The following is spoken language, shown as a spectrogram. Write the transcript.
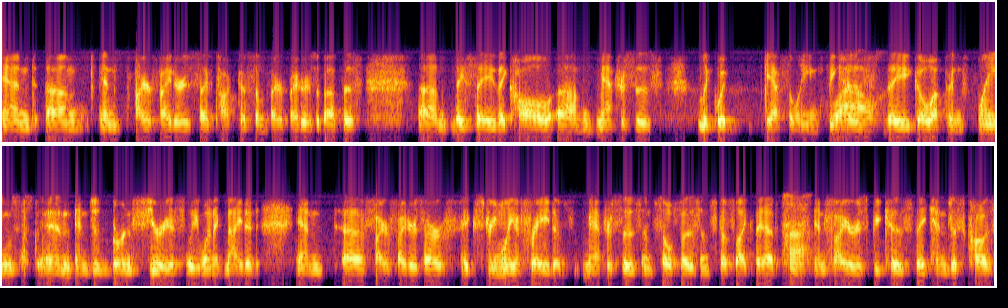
and um, and firefighters. I've talked to some firefighters about this um, they say they call um, mattresses liquid gasoline because wow. they go up in flames and and just burn furiously when ignited and uh, firefighters are extremely afraid of mattresses and sofas and stuff like that huh. in fires because they can just cause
